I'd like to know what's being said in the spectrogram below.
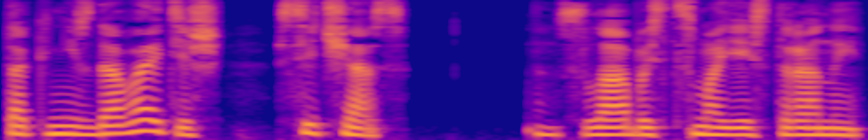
Так не сдавайтесь сейчас». «Слабость с моей стороны».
